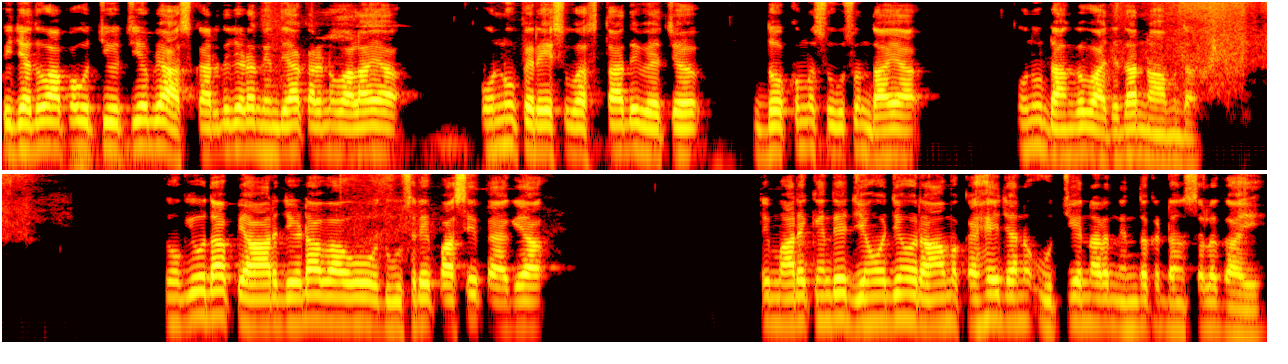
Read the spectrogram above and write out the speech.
ਵੀ ਜਦੋਂ ਆਪਾਂ ਉੱਚੀ ਉੱਚੀ ਅਭਿਆਸ ਕਰਦੇ ਜਿਹੜਾ ਨਿੰਦਿਆ ਕਰਨ ਵਾਲਾ ਆ ਉਹਨੂੰ ਫਿਰ ਇਸ ਅਵਸਥਾ ਦੇ ਵਿੱਚ ਦੁੱਖ ਮਹਿਸੂਸ ਹੁੰਦਾ ਆ, ਉਹਨੂੰ ਡੰਗ ਵੱਜਦਾ ਨਾਮ ਦਾ। ਕਿਉਂਕਿ ਉਹਦਾ ਪਿਆਰ ਜਿਹੜਾ ਵਾ ਉਹ ਦੂਸਰੇ ਪਾਸੇ ਪੈ ਗਿਆ। ਤੇ ਮਾਰੇ ਕਹਿੰਦੇ ਜਿਉਂ-ਜਿਉਂ RAM ਕਹੇ ਜਨ ਉੱਚੇ ਨਰ ਨਿੰਦਕ ਡੰਸ ਲਗਾਏ।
